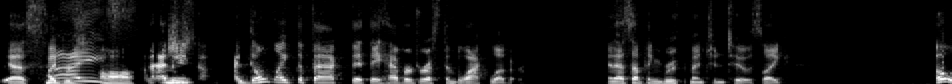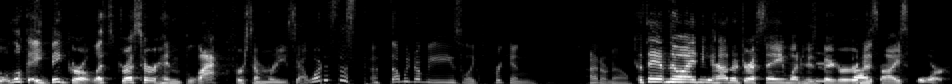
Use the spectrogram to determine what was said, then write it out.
Yes, Piper's. Nice. uh, I I mean, She's- I don't like the fact that they have her dressed in black leather, and that's something Ruth mentioned too. It's like, oh, look, a big girl. Let's dress her in black for some reason. Yeah, what is this uh, WWE's like freaking I don't know. Because they have no idea how to dress anyone who's bigger than a size four.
